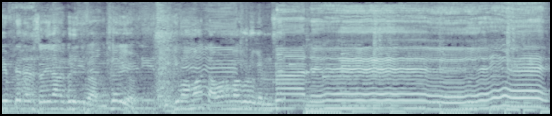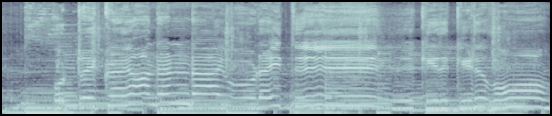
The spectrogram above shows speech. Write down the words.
கிஃப்ட் என்னன்னு சொல்லி நாங்கள் பிரிச்சு பார்ப்போம். சரியோ? முக்கியமா கவனமாக கொடுக்கணும் ஒற்றை கிரையான் ரெண்டாய் உடைத்து கிறுக்கிடுவோம்.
